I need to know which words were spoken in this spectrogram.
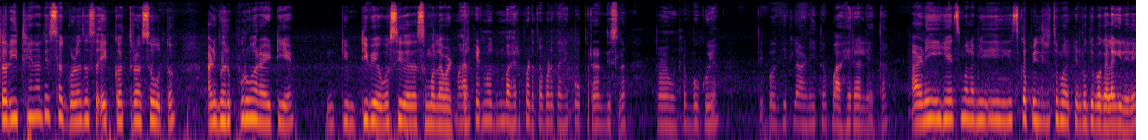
तर इथे ना ते सगळं जसं एकत्र असं होतं आणि भरपूर व्हरायटी आहे. किमती व्यवस्थित आहेत असं मला वाटतं. मार्केटमधून बाहेर पडता पडता हे कोपऱ्यावर दिसलं त्यामुळे म्हटलं बघूया. ते बघितलं आणि इथं बाहेर आले आता. आणि हेच मला मी हेच कपिल तीर्थ मार्केटमध्ये बघायला गेलेले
